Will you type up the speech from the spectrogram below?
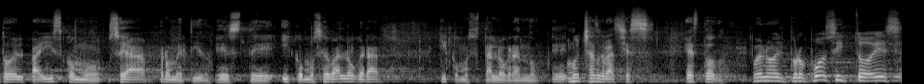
todo el país como se ha prometido este, y como se va a lograr y como se está logrando. Eh, muchas gracias. Es todo. Bueno, el propósito es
